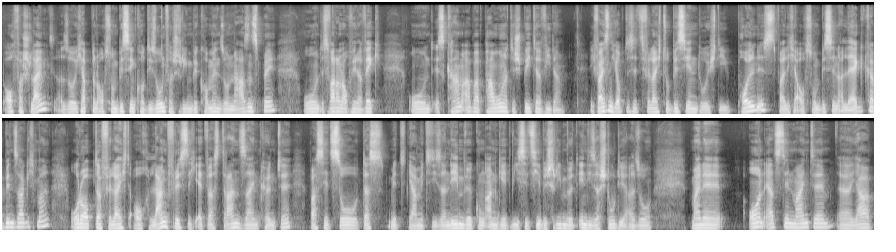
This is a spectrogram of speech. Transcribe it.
auch verschleimt. Also ich habe dann auch so ein bisschen Cortison verschrieben bekommen, so ein Nasenspray und es war dann auch wieder weg. Und es kam aber ein paar Monate später wieder. Ich weiß nicht, ob das jetzt vielleicht so ein bisschen durch die Pollen ist, weil ich ja auch so ein bisschen Allergiker bin, sage ich mal, oder ob da vielleicht auch langfristig etwas dran sein könnte, was jetzt so das mit ja mit dieser Nebenwirkung angeht, wie es jetzt hier beschrieben wird in dieser Studie. Also meine Ohrenärztin meinte, äh, ja,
